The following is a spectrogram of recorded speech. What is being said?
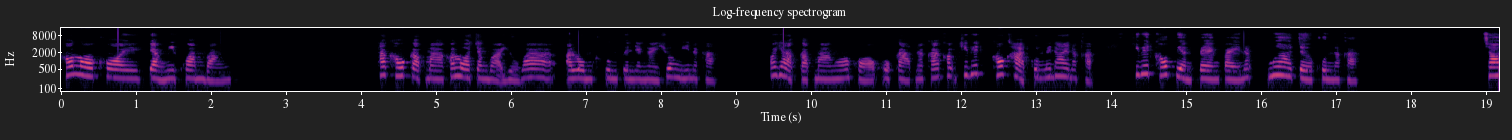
เขารอคอยอย่างมีความหวัง ถ้าเขากลับมาเขารอจังหวะอยู่ว่าอารมณ์คุณเป็นยังไงช่วงนี้นะคะเขาอยากกลับมาง้อขอโอกาสนะคะเขาชีวิตเขาขาดคุณไม่ได้นะคะ ชีวิตเขาเปลี่ยนแปลงไปนะเมื่อเจอคุณนะคะ ชาว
